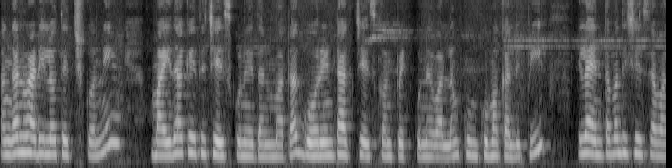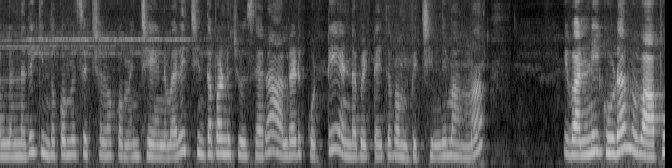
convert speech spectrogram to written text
అంగన్వాడీలో తెచ్చుకొని మైదాకైతే చేసుకునేదన్నమాట గోరింటాకు చేసుకొని పెట్టుకునే వాళ్ళం కుంకుమ కలిపి. ఇలా ఎంతమంది చేసేవాళ్ళు అన్నది కింద కామెంట్ సెక్షన్లో కామెంట్ చేయండి మరి. చింతపండు చూసారా? ఆల్రెడీ కొట్టి ఎండబెట్టి అయితే పంపించింది మా అమ్మ. ఇవన్నీ కూడా మా బాపు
